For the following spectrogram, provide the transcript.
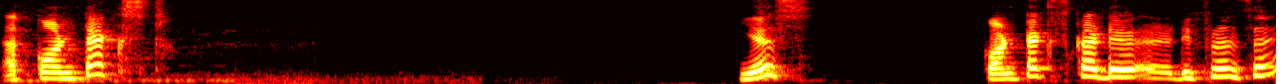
A context? Yes. Context ka uh, difference hai?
